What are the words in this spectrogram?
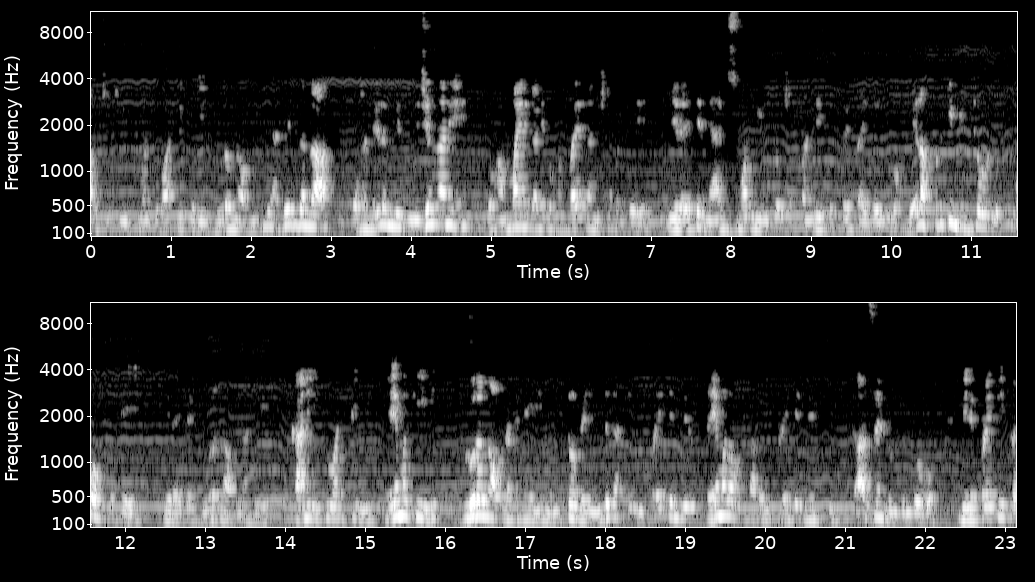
ఆలోచించి ఇటువంటి వాటికి దూరంగా ఉంది అదేవిధంగా ఒకవేళ మీరు నిజంగానే ఒక అమ్మాయిని కానీ ఒక అబ్బాయిని కానీ ఇష్టపడితే మీరైతే మాక్సిమం మీ ఇంట్లో చెప్పండి చెప్పే ట్రై చేయండి ఒకవేళ అప్పటికీ మీ ఇంట్లో వాళ్ళు ఒప్పుకోకపోతే మీరైతే దూరంగా ఉండండి. కానీ ఇటువంటి ప్రేమకి దూరంగా ఉండటమే ఎంతో మేలు ఎందుకంటే ఎప్పుడైతే మీరు ప్రేమలో ఉంటారో ఎప్పుడైతే మీకు గర్ల్ ఫ్రెండ్ ఉంటుందో మీరు ఎప్పుడైతే ఇక్కడ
